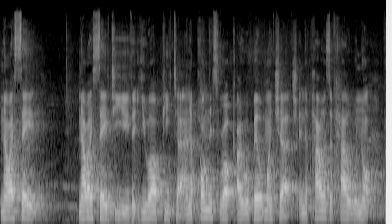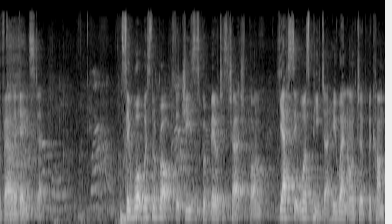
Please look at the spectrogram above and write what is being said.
Now I say now I say to you that you are Peter, and upon this rock I will build my church, and the powers of hell will not prevail against it. So, what was the rock that Jesus would build his church upon? Yes, it was Peter who went on to become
